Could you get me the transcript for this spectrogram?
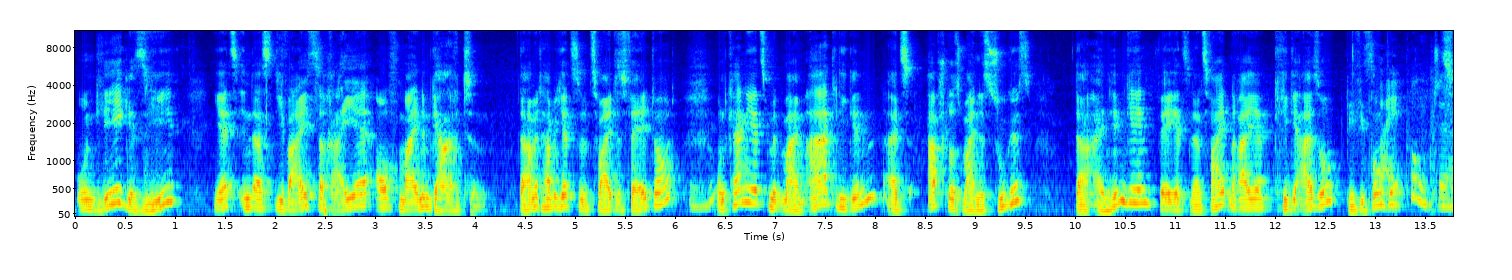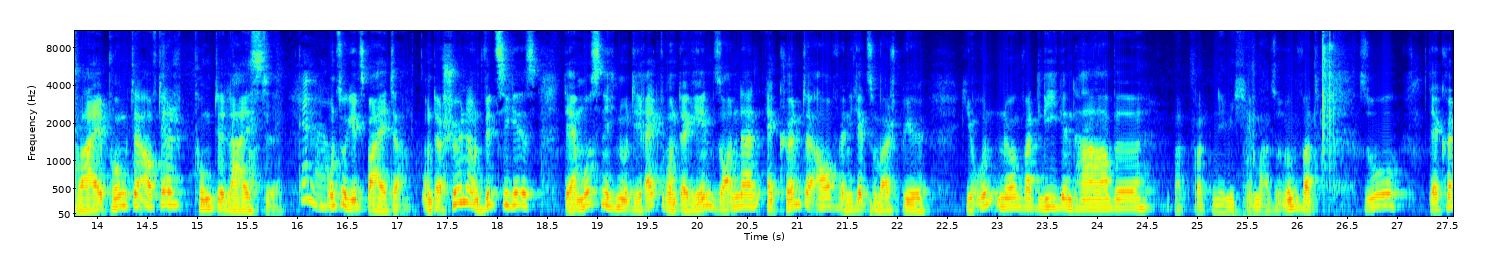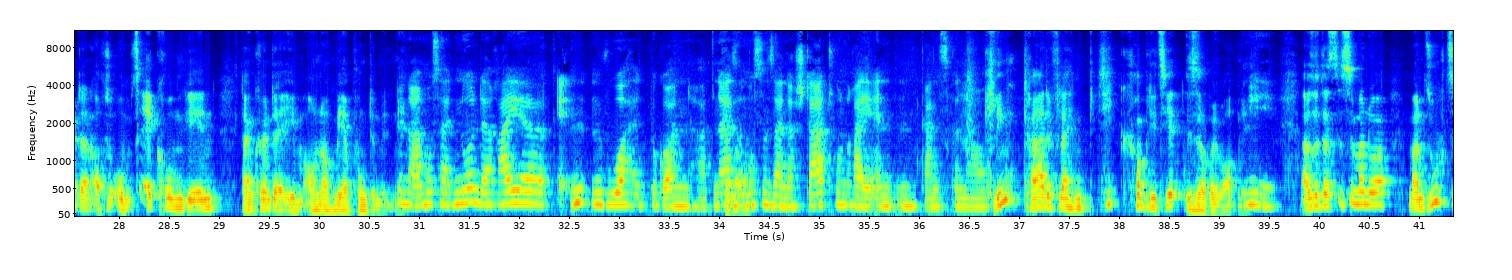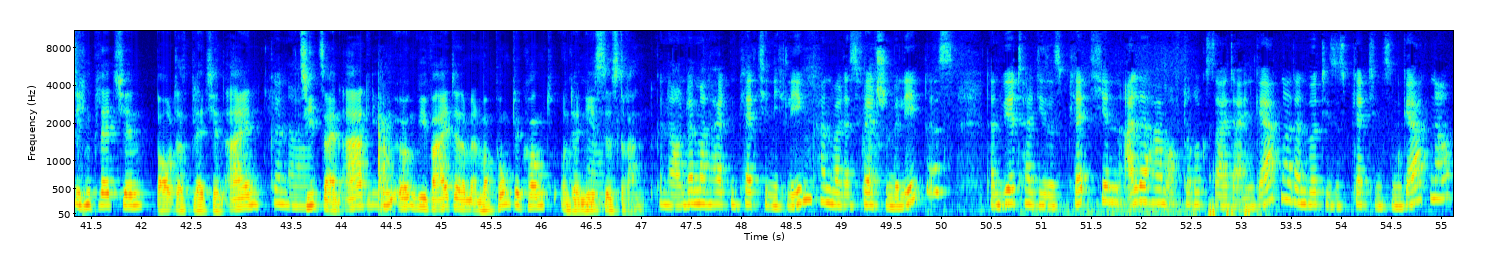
und lege sie jetzt in das, die weiße Reihe auf meinem Garten. Damit habe ich jetzt ein zweites Feld dort und kann jetzt mit meinem Adligen als Abschluss meines Zuges da einen hingehen. Wäre jetzt in der zweiten Reihe, kriege also wie viele Zwei Punkte? Punkte. Zwei Punkte auf der Punkteleiste. Genau. Und so geht's weiter. Und das Schöne und Witzige ist, der muss nicht nur direkt runtergehen, sondern er könnte auch, wenn ich jetzt zum Beispiel hier unten irgendwas liegen habe, was, was nehme ich hier mal, so irgendwas so, der könnte dann auch so ums Eck rumgehen, dann könnte er eben auch noch mehr Punkte mitnehmen. Genau, er muss halt nur in der Reihe enden, wo er halt begonnen hat. Ne? Also Genau. er muss in seiner Statuenreihe enden, ganz genau. Klingt gerade vielleicht ein bisschen kompliziert, ist es aber überhaupt nicht. Nee. Also das ist immer nur, man sucht sich ein Plättchen, baut das Plättchen ein, Genau. zieht seinen Adligen irgendwie weiter, damit man Punkte kommt und der nächste ist dran. Genau, und wenn man halt ein Plättchen nicht legen kann, weil das Feld schon belegt ist, dann wird halt dieses Plättchen, alle haben auf der Rückseite einen Gärtner, dann wird dieses Plättchen zum Gärtner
